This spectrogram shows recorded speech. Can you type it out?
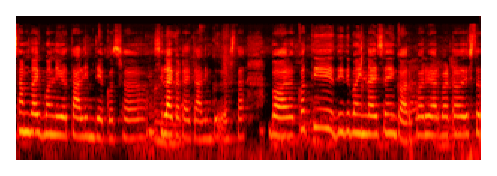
सामुदायिक वनले यो तालिम दिएको छ सिलाइ कटाइ तालिमको व्यवस्था। अब कति दिदीबहिनीलाई चाहिँ घर परिवारबाट यस्तो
